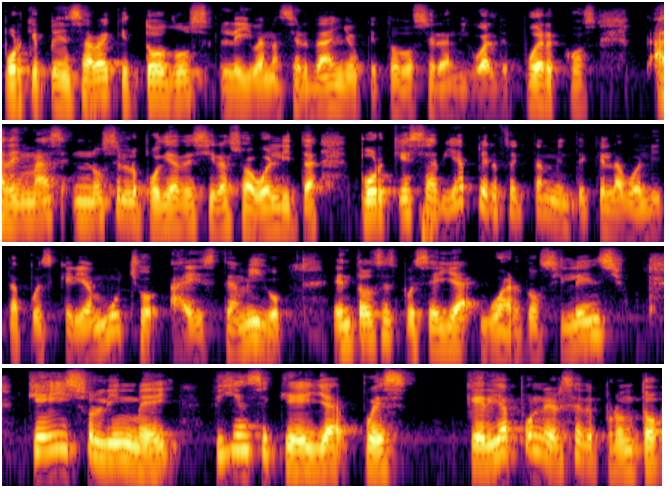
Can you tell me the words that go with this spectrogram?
Porque pensaba que todos le iban a hacer daño, que todos eran igual de puercos. Además, no se lo podía decir a su abuelita porque sabía perfectamente perfectamente que la abuelita pues quería mucho a este amigo. Entonces pues ella guardó silencio. ¿Qué hizo Lin May? Fíjense que ella pues quería ponerse de pronto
